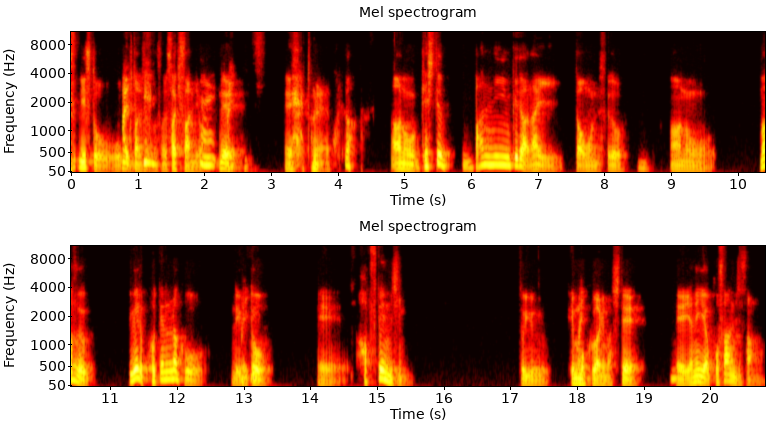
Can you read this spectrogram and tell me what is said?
スリストを送ったんですよ、そのさきさんには。はいで、はいえーっとね、これは、あの、決して万人受けではないとは思うんですけど、あの、まず、いわゆる古典落語で言うと、えー、初天神という演目がありまして、はい。えー柳家小三治さん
